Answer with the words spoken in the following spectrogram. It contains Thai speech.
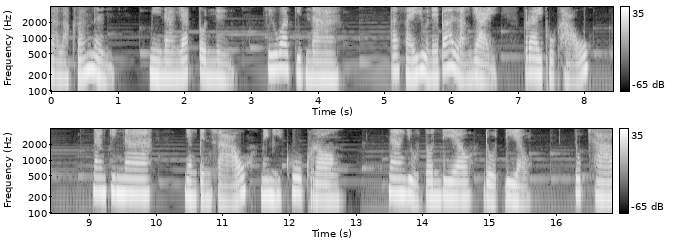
กาลครั้งหนึ่ง มีนางยักษ์ตนหนึ่ง ชื่อว่ากินนา อาศัยอยู่ในบ้านหลังใหญ่ไกลภูเขา นางกินนา ยังเป็นสาวไม่มีคู่ครอง นางอยู่ตนเดียว โดดเดี่ยว ทุกเช้า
